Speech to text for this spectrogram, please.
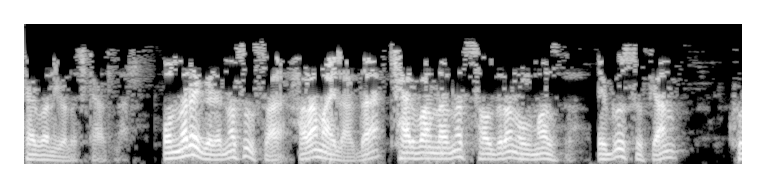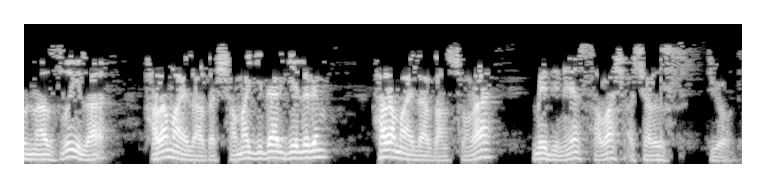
kervanı yola çıkardılar. Onlara göre nasılsa haram aylarda kervanlarına saldıran olmazdı. Ebu Sufyan kurnazlığıyla haram aylarda Şam'a gider gelirim, haram aylardan sonra Medine'ye savaş açarız diyordu.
